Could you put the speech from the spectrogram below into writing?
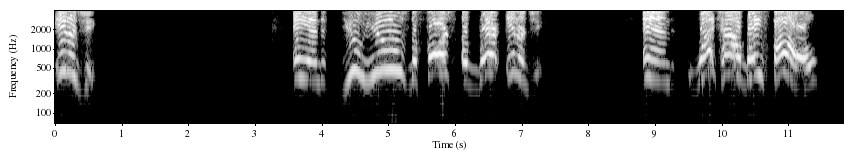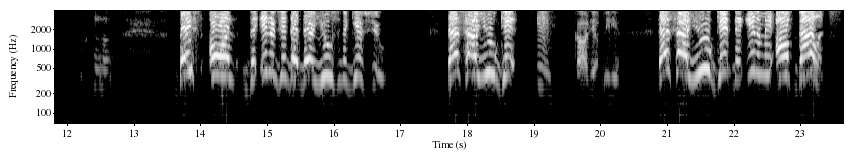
energy and you use the force of their energy and watch how they fall based on the energy that they're using against you. That's how you get, mm, God help me here. That's how you get the enemy off balance.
